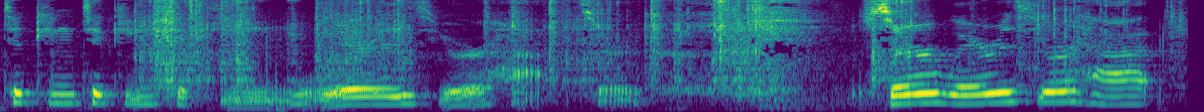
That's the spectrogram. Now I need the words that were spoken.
ticking, ticking. Where is your hat, sir? Sir, where is your hat?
